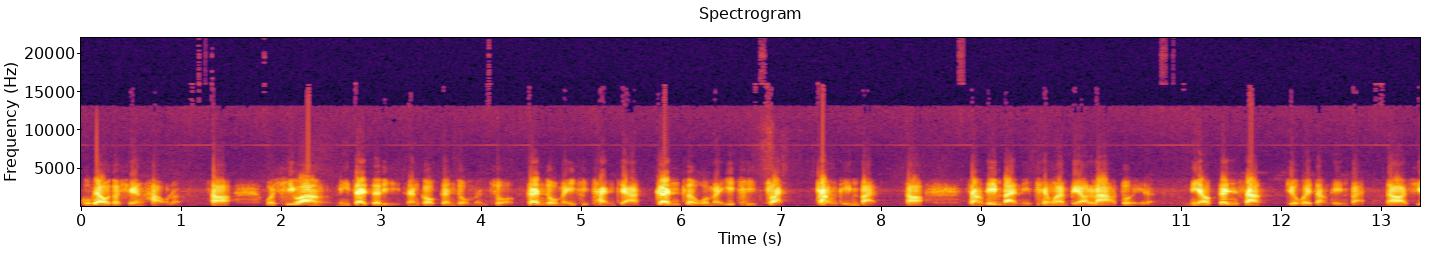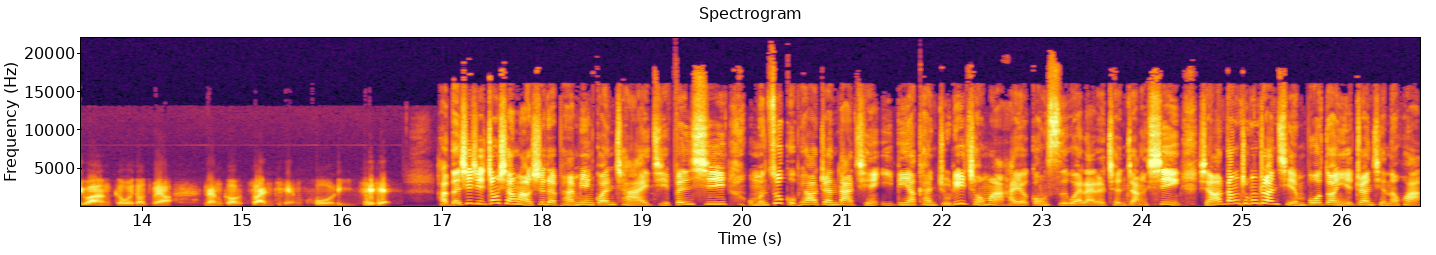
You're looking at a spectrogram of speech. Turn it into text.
股票我都选好了啊！我希望你在这里能够跟着我们做，跟着我们一起参加，跟着我们一起赚涨停板啊！涨停板你千万不要落队了，你要跟上就会涨停板啊！希望各位投资友能够赚钱获利，谢谢。好的，谢谢钟祥老师的盘面观察以及分析。我们做股票赚大钱，一定要看主力筹码，还有公司未来的成长性。想要当中赚钱，波段也赚钱的话，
